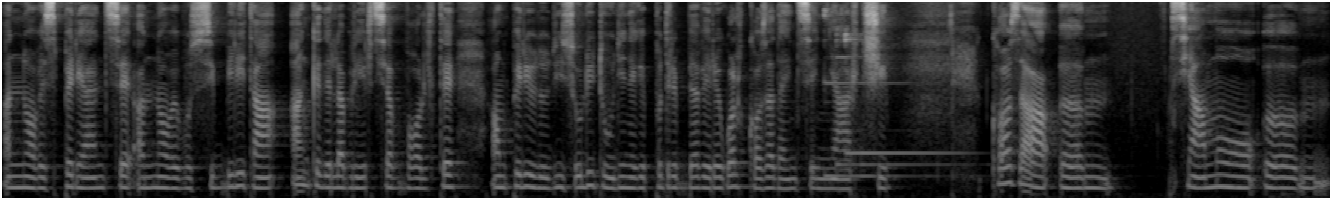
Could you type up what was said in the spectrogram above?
a nuove esperienze, a nuove possibilità, anche dell'aprirsi a volte a un periodo di solitudine che potrebbe avere qualcosa da insegnarci. Cosa um, siamo um,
